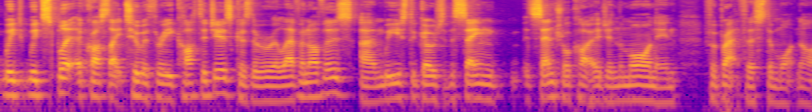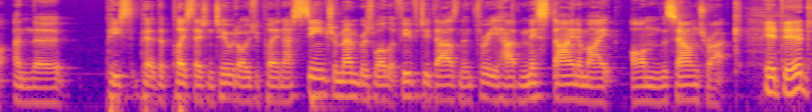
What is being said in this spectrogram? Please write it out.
we'd, we'd split across like two or three cottages because there were 11 of us and we used to go to the same central cottage in the morning for breakfast and whatnot and the piece the PlayStation 2 would always be playing. I seem to remember as well that FIFA 2003 had Ms. Dynamite on the soundtrack. It did.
